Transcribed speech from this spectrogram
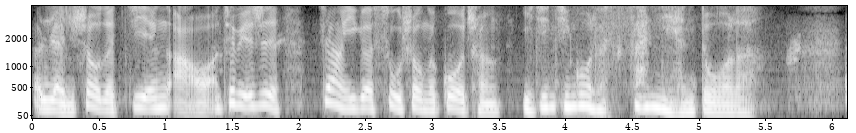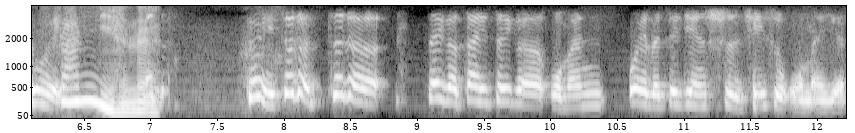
忍受的煎熬啊。特别是这样一个诉讼的过程，已经经过了三年多了，三年呢。对，这个这个这个，在这个我们为了这件事，其实我们也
